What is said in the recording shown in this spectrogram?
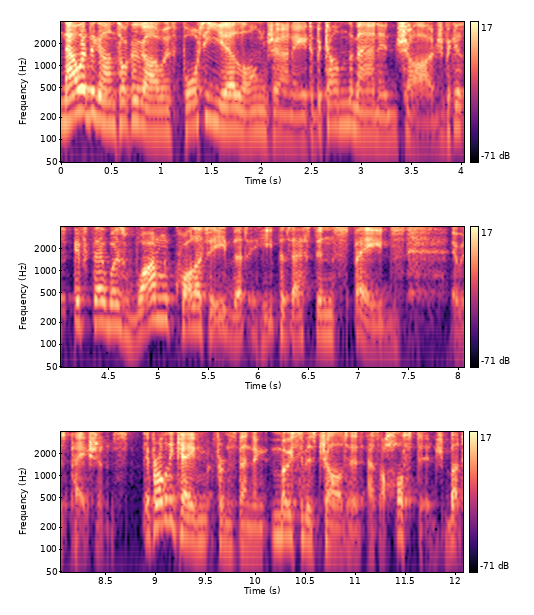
Now had begun Tokugawa's 40 year long journey to become the man in charge, because if there was one quality that he possessed in spades, it was patience. It probably came from spending most of his childhood as a hostage, but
